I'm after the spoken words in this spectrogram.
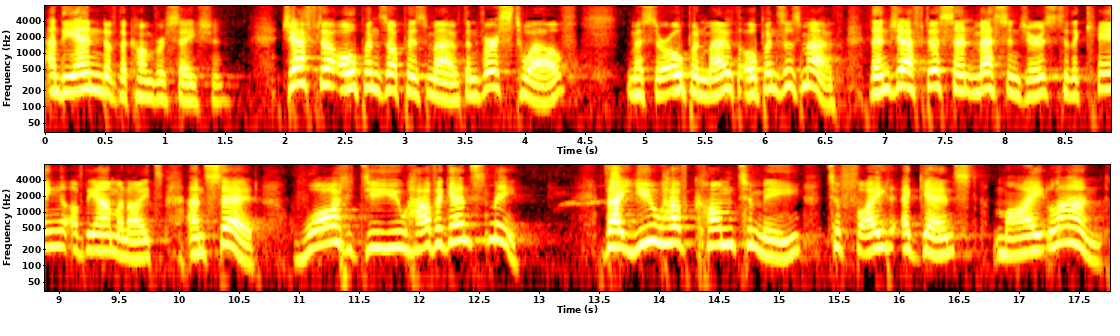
and the end of the conversation. Jephthah opens up his mouth. In verse 12, Mr. Open Mouth opens his mouth. Then Jephthah sent messengers to the king of the Ammonites and said, What do you have against me? That you have come to me to fight against my land.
